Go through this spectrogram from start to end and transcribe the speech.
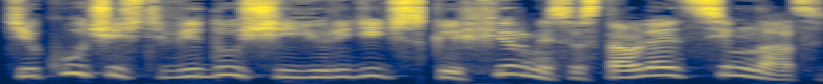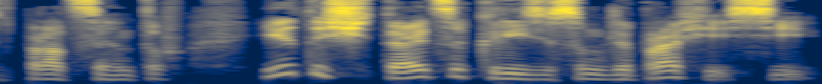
Текучесть в ведущей юридической фирме составляет 17%, и это считается кризисом для профессии.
